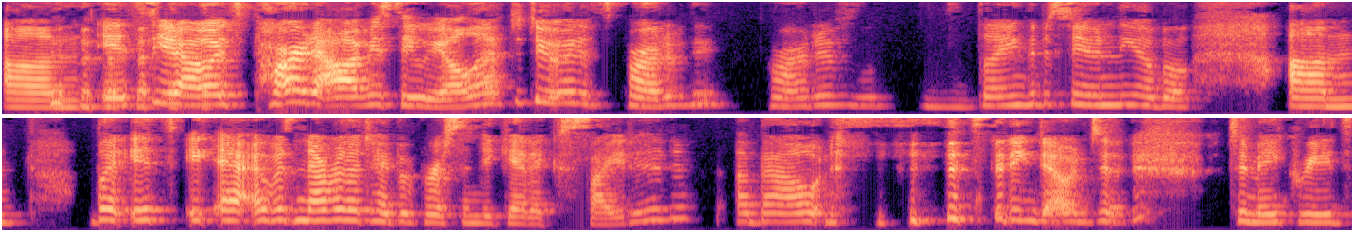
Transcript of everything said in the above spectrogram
Um, it's, you know, it's part, obviously we all have to do it. It's part of the, part of playing the bassoon and the oboe. Um, but it's, it, I was never the type of person to get excited about sitting down to, to make reeds.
